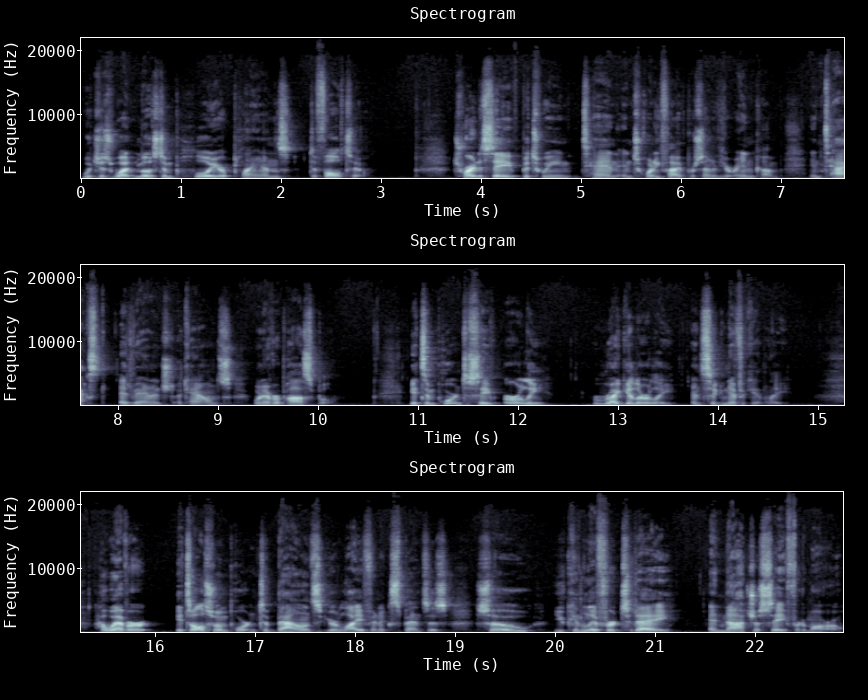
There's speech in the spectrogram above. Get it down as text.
which is what most employer plans default to. Try to save between 10 and 25% of your income in tax advantaged accounts whenever possible. It's important to save early, regularly, and significantly. However, it's also important to balance your life and expenses so you can live for today and not just save for tomorrow.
